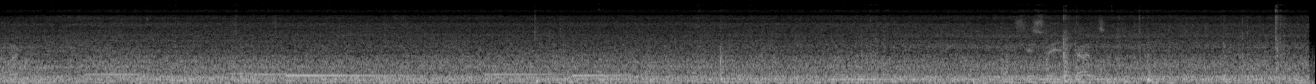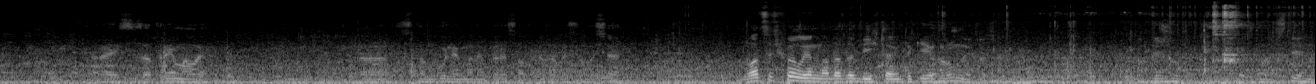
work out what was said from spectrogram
Далеко. Це Стамбулі в мене пересадка залишилася 20 хвилин, треба добігти. Він такий огромний тут. Тут біжу. Не знаю, встигну.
